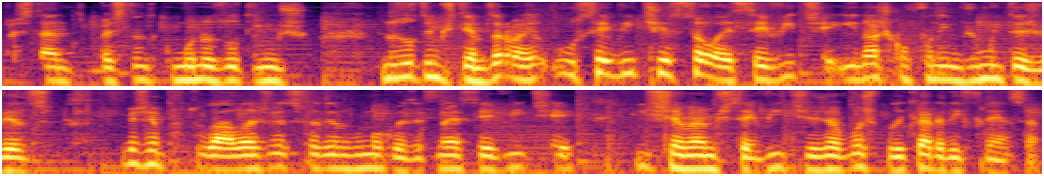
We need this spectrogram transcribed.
Bastante, bastante comum nos últimos, nos últimos tempos. Ora bem, o ceviche só é ceviche e nós confundimos muitas vezes. Mesmo em Portugal, às vezes fazemos uma coisa que não é ceviche e chamamos ceviche. Já vou explicar a diferença.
